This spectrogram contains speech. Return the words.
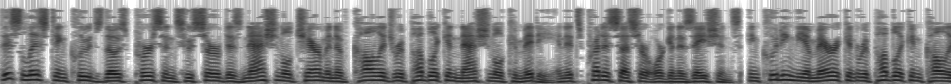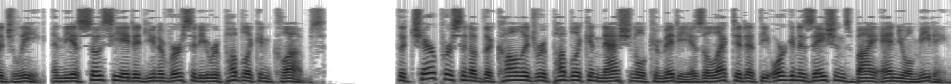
This list includes those persons who served as national chairman of College Republican National Committee and its predecessor organizations, including the American Republican College League, and the Associated University Republican Clubs. The chairperson of the College Republican National Committee is elected at the organization's bi-annual meeting.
